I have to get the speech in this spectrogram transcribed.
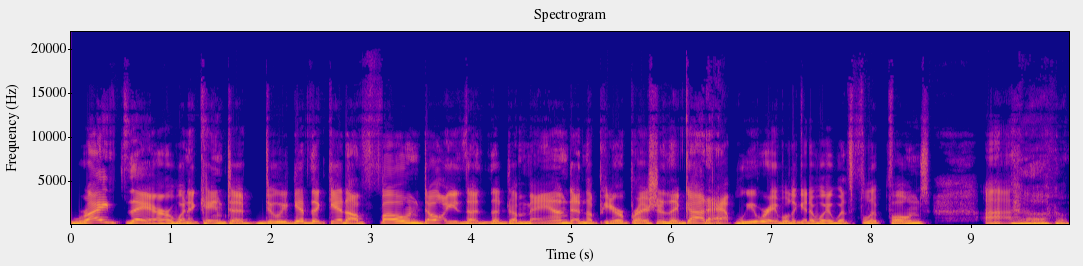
right there when it came to do we give the kid a phone? Don't you? The, the demand and the peer pressure they've got to have. We were able to get away with flip phones. Uh,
